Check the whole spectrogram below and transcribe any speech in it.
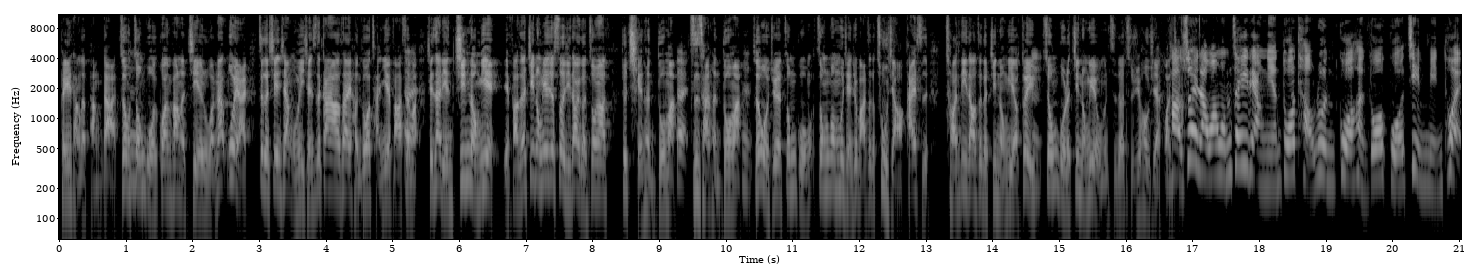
非常的庞大，这种中国官方的介入啊，那未来这个现象，我们以前是刚刚在很多产业发生嘛，现在连金融业也发生，金融业就涉及到一个重要，就钱很多嘛，对，资产很多嘛，所以我觉得中国中共目前就把这个触角开始传递到这个金融业，对中国的金融业，我们值得持续后续来观察。好，所以老王，我们这一两年多讨论过很多国进民退，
